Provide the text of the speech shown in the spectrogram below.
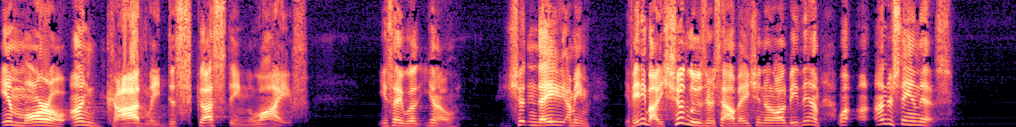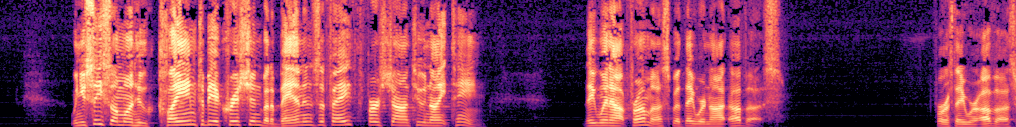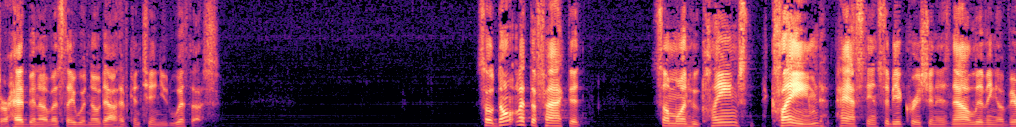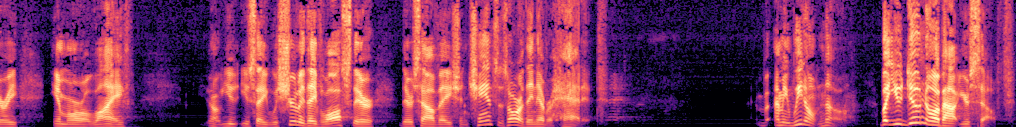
immoral, ungodly, disgusting life, you say, well, you know, shouldn't they? I mean, if anybody should lose their salvation, it ought to be them. Well, uh, understand this. When you see someone who claimed to be a Christian but abandons the faith, 1 John 2 19, they went out from us, but they were not of us. For if they were of us or had been of us, they would no doubt have continued with us. So don't let the fact that someone who claims, claimed, past tense, to be a Christian and is now living a very immoral life, you, know, you, you say, well, surely they've lost their, their salvation. Chances are they never had it. I mean, we don't know. But you do know about yourself.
